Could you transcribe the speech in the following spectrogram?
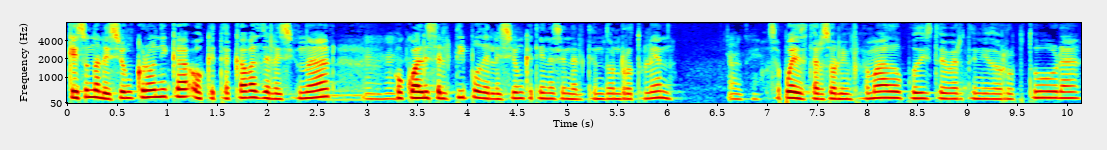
que es una lesión crónica o que te acabas de lesionar, O cuál es el tipo de lesión que tienes en el tendón rotuliano. O sea, puede estar solo inflamado, pudiste haber tenido ruptura,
